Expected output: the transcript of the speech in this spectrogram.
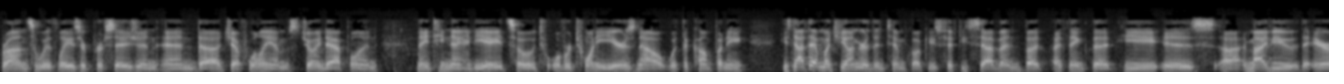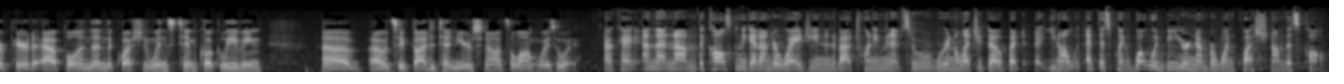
runs with laser precision, and uh, Jeff Williams joined Apple in 1998, so over 20 years now with the company he's not that much younger than Tim Cook. He's 57, but I think that he is, uh, in my view, the heir apparent to Apple. And then the question, when's Tim Cook leaving? Uh, I would say five to 10 years now. It's a long ways away. Okay, and then um, the call's going to get underway, Gene, in about 20 minutes, so we're going to let you go. But, uh, you know, at this point, what would be your number one question on this call?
